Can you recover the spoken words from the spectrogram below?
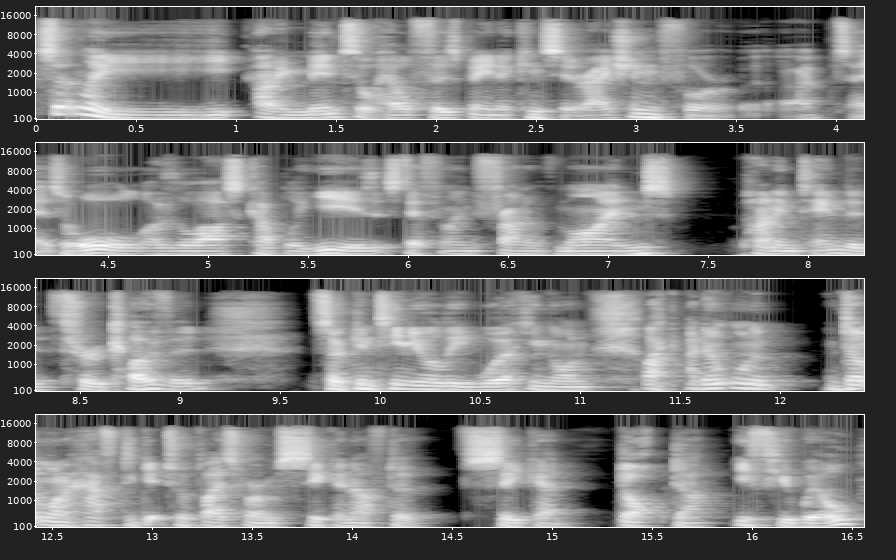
Certainly, I mean, mental health has been a consideration for, I'd say, us all over the last couple of years. It's definitely in the front of mind pun intended, through COVID. So continually working on, like, I don't want to, don't want to have to get to a place where I'm sick enough to seek a doctor, if you will,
